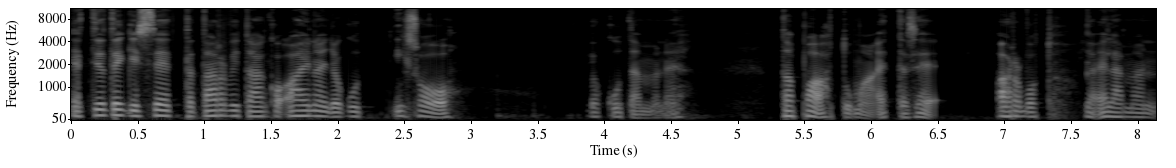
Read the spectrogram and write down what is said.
Et jotenkin se, että tarvitaanko aina joku iso, joku tämmöinen tapahtuma, että se arvot ja elämän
